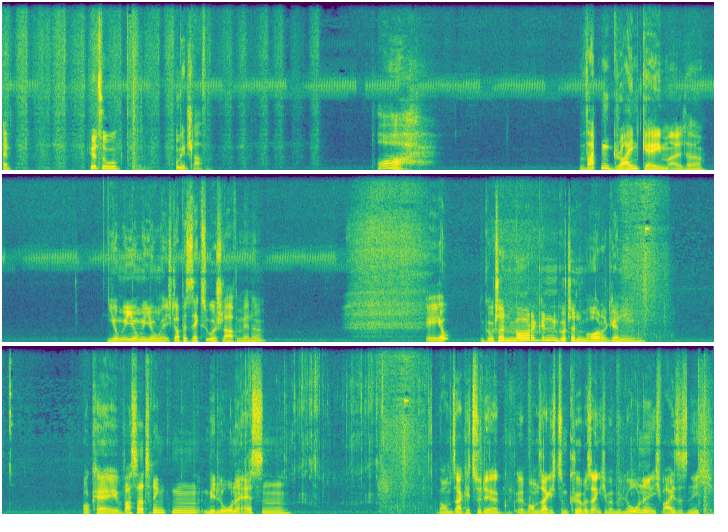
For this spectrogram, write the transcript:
Ähm. Tür zu. Und gehen schlafen. Boah. Was ein Grind-Game, Alter. Junge, Junge, Junge. Ich glaube, bis 6 Uhr schlafen wir, ne? Jo. Guten Morgen, guten Morgen. Okay, Wasser trinken, Melone essen. Warum sage ich zu der, äh, warum sage ich zum Kürbis eigentlich immer Melone? Ich weiß es nicht.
